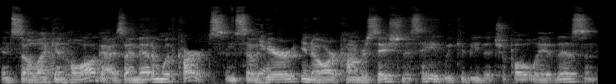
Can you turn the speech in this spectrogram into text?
And so, like in Halal Guys, I met him with carts. And so yeah. here, you know, our conversation is, hey, we could be the Chipotle of this. And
